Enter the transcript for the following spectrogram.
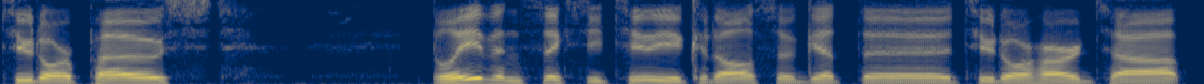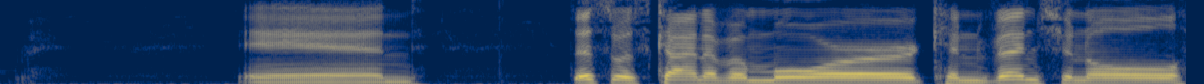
two-door post. Believe in 62 you could also get the two-door hardtop. And this was kind of a more conventional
